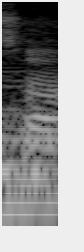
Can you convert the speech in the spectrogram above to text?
是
